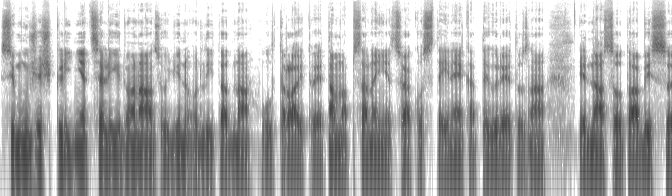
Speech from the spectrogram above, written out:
si můžeš klidně celých 12 hodin odlítat na ultralightu. Je tam napsané něco jako stejné kategorie, to znamená, jedná se o to, abys eh,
